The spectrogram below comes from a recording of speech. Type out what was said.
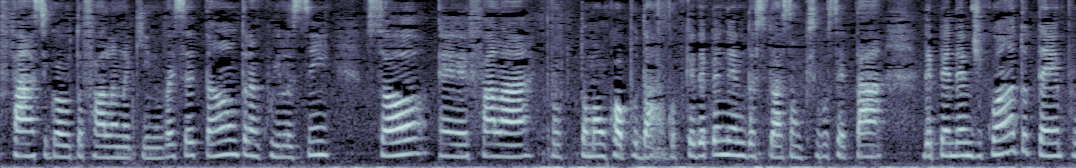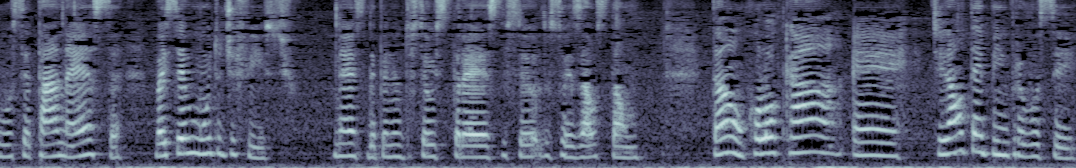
fácil igual eu tô falando aqui, não vai ser tão tranquilo assim só é, falar, vou tomar um copo d'água, porque dependendo da situação que você tá, dependendo de quanto tempo você tá nessa, vai ser muito difícil, né? Dependendo do seu estresse, do seu, da sua exaustão. Então, colocar, é, tirar um tempinho para você,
